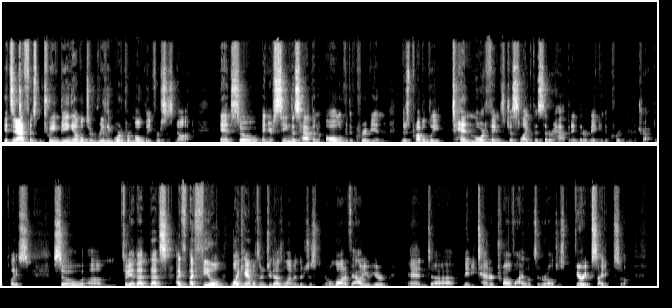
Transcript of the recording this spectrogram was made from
It's yeah. a difference between being able to really work remotely versus not. And so, and you're seeing this happen all over the Caribbean. There's probably 10 more things just like this that are happening that are making the Caribbean an attractive place. So, um, so yeah, that that's I, I feel like Hamilton in 2011. There's just you know a lot of value here, and uh, maybe 10 or 12 islands that are all just very exciting. So,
